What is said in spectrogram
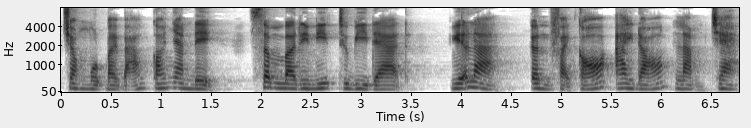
trong một bài báo có nhan đề Somebody need to be dad, nghĩa là cần phải có ai đó làm cha.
